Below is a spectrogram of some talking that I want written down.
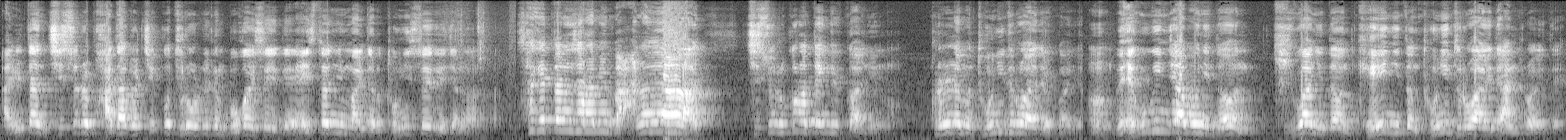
아, 일단 지수를 바닥을 찍고 들어올리려면 뭐가 있어야 돼? 에스터님 말대로 돈이 있어야 되잖아. 사겠다는 사람이 많아야 지수를 끌어당길 거 아니에요. 그러려면 돈이 들어와야 될 거 아니에요. 어? 외국인 자본이든 기관이든 개인이든 돈이 들어와야 돼, 안 들어와야 돼?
